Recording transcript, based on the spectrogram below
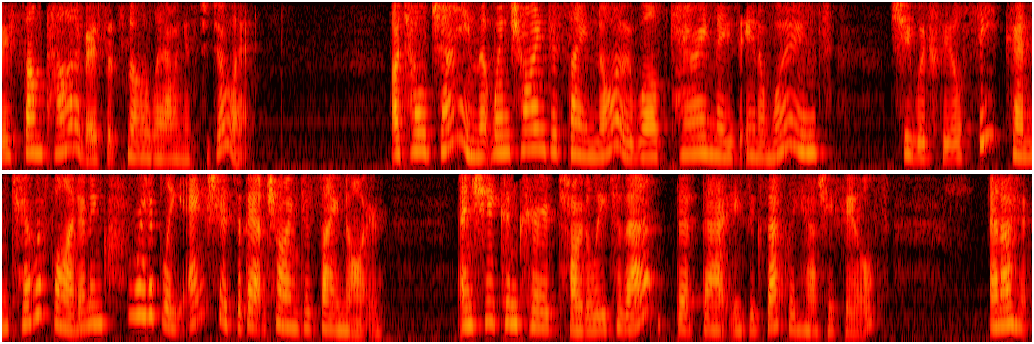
There's some part of us that's not allowing us to do it. I told Jane that when trying to say no whilst carrying these inner wounds, she would feel sick and terrified and incredibly anxious about trying to say no. And she concurred totally to that, that that is exactly how she feels. And I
